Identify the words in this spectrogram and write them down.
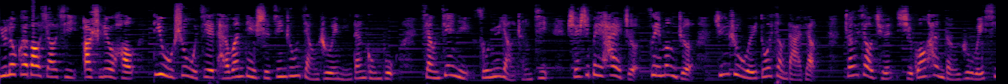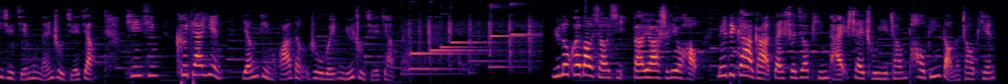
娱乐快报消息，二十六号，第五十五届台湾电视金钟奖入围名单公布，《想见你》《俗女养成记》《谁是被害者》《醉梦者》均入围多项大奖，张孝全、许光汉等入围戏剧节目男主角奖，天心、柯佳燕、杨谨华等入围女主角奖。娱乐快报消息，八月二十六号，Lady Gaga 在社交平台晒出一张泡冰岛的照片，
